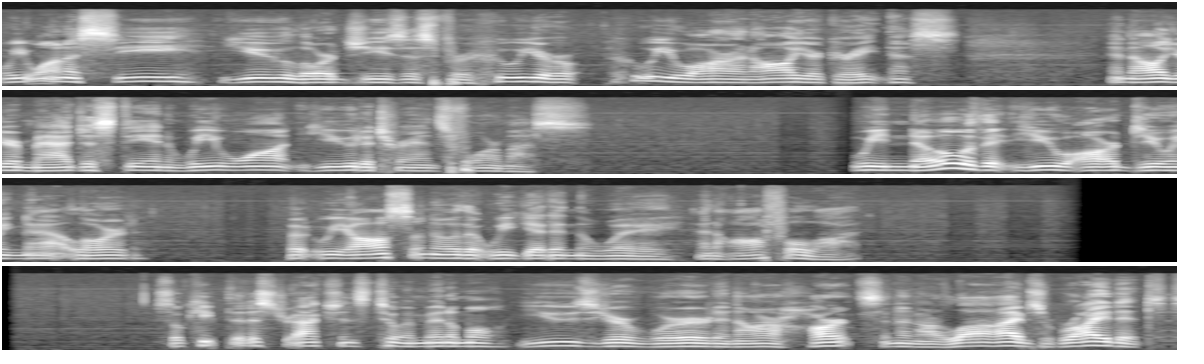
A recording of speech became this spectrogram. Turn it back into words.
We want to see you, Lord Jesus, for who, you're, who you are and all your greatness and all your majesty, and we want you to transform us. We know that you are doing that, Lord, but we also know that we get in the way an awful lot. So keep the distractions to a minimal. Use your word in our hearts and in our lives. Write it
